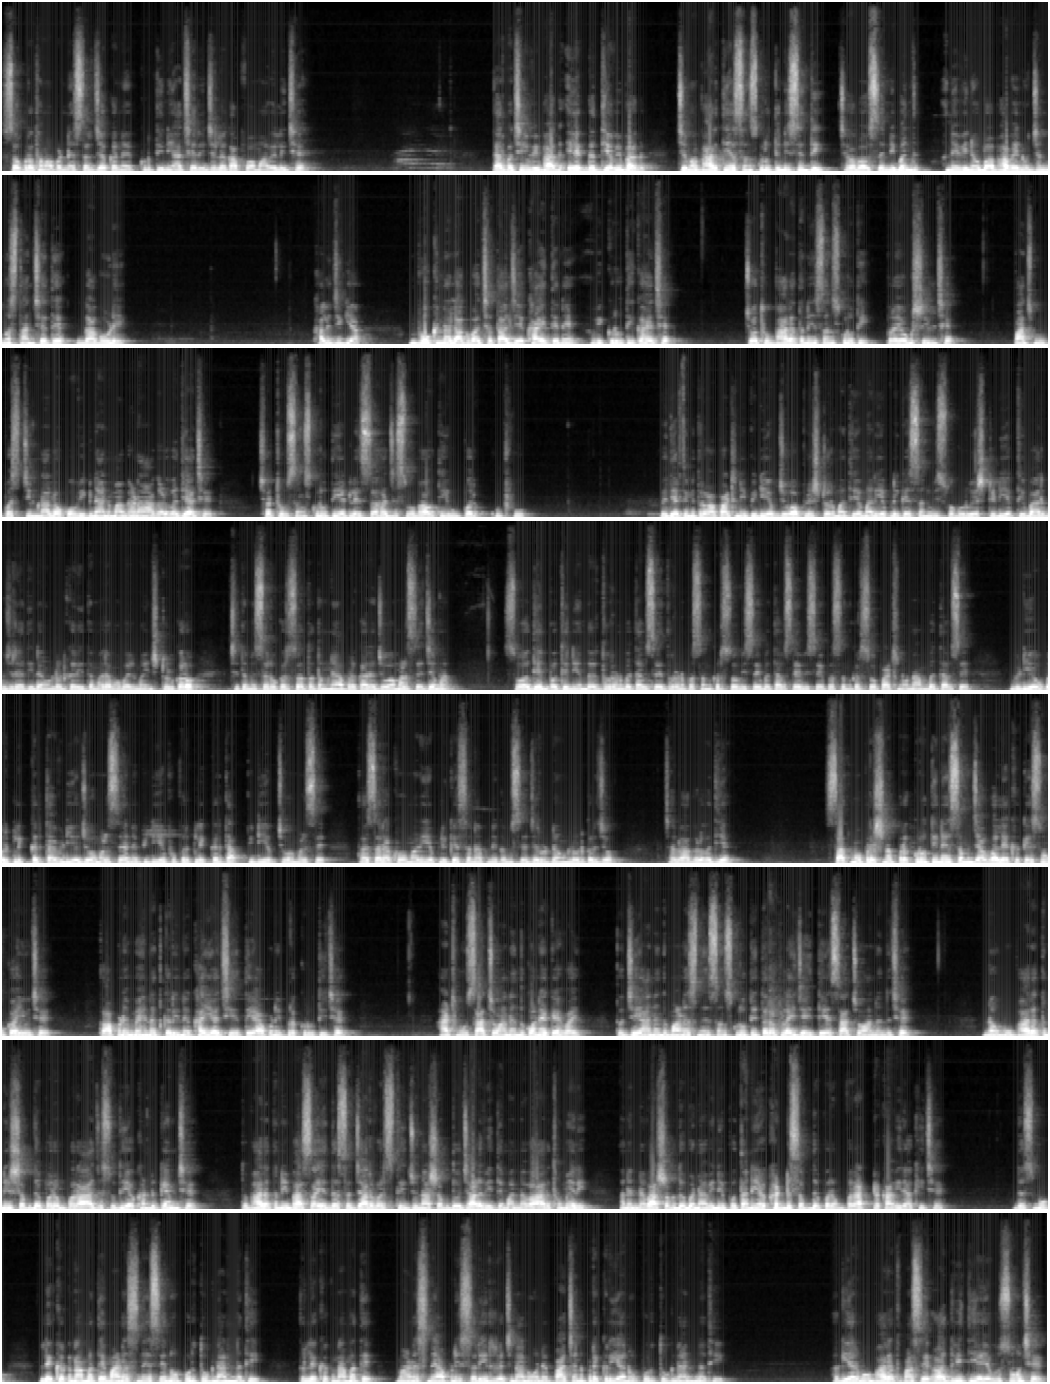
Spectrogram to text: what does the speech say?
સૌપ્રથમ આપણને સર્જક અને કૃતિની આછેરી ઝલક આપવામાં આવેલી છે. ત્યાર પછી વિભાગ એ, ગદ્ય વિભાગ, જેમાં ભારતીય સંસ્કૃતિની સિદ્ધિ જવાબ આવશે નિબંધ અને વિનોબા ભાવેનું જન્મસ્થાન છે તે ગાગોડે. ખાલી જગ્યા. ભૂખ ન લાગવા છતાં જે ખાય તેને વિકૃતિ કહે છે. ચોથું, ભારતની સંસ્કૃતિ પ્રયોગશીલ છે. પાંચમું, પશ્ચિમના લોકો વિજ્ઞાનમાં ઘણા આગળ વધ્યા છે. છઠ્ઠું, સંસ્કૃતિ એટલે સહજ સ્વભાવથી ઉપર ઉઠવું. વિદ્યાર્થી મિત્રો, આ પાઠની પીડીએફ જોવા પ્લે સ્ટોરમાંથી અમારી એપ્લિકેશન વિશ્વગુરુ એસટીડીએફથી બાર ગુજરાતી ડાઉનલોડ કરી તમારા મોબાઈલમાં ઇન્સ્ટોલ કરો. જે તમે શરૂ કરશો તો તમને આ પ્રકારે જોવા મળશે. જેમાં સ્વ અધ્યયન પોથીની અંદર ધોરણ બતાવશે, ધોરણ પસંદ કરશો, વિષય બતાવશે, વિષય પસંદ કરશો, પાઠનું નામ બતાવશે. વીડિયો ઉપર ક્લિક કરતાં વીડિયો જોવા મળશે અને પીડીએફ ઉપર ક્લિક કરતાં પીડીએફ જોવા મળશે. તો આશા રાખો અમારી એપ્લિકેશન આપને ગમશે, જરૂર ડાઉનલોડ કરજો. ચાલો આગળ વધીએ. સાતમો પ્રશ્ન, પ્રકૃતિને સમજાવવા લેખકે શું કહ્યું છે? તો આપણે મહેનત કરીને ખાઈએ છીએ, તે આપણી પ્રકૃતિ છે. આઠમું, સાચો આનંદ કોને કહેવાય? તો જે આનંદ માણસને સંસ્કૃતિ તરફ લઈ જાય તે સાચો આનંદ છે. નવમું, ભારતની શબ્દ પરંપરા આજ સુધી અખંડ કેમ છે? તો ભારતની ભાષાએ દસ હજાર વર્ષથી જૂના શબ્દો જાળવી તેમાં નવા અર્થ ઉમેરી અને નવા શબ્દો બનાવીને પોતાની અખંડ શબ્દ પરંપરા ટકાવી રાખી છે. દસમું, લેખકના મતે માણસને શેનું પૂરતું જ્ઞાન નથી? તો લેખકના મતે માણસને આપણી શરીર રચનાનું અને પાચન પ્રક્રિયાનું પૂરતું જ્ઞાન નથી. અગિયારમું, ભારત પાસે અદ્વિતીય એવું શું છે?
